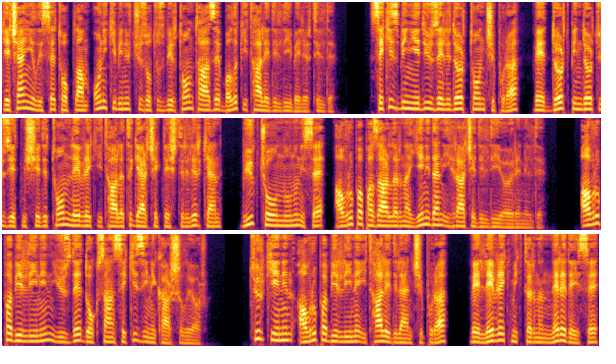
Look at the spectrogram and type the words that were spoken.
geçen yıl ise toplam 12.331 ton taze balık ithal edildiği belirtildi. 8.754 ton çipura ve 4.477 ton levrek ithalatı gerçekleştirilirken, büyük çoğunluğunun ise Avrupa pazarlarına yeniden ihraç edildiği öğrenildi. Avrupa Birliği'nin %98'ini karşılıyor. Türkiye'nin Avrupa Birliği'ne ithal edilen çipura, ve levrek miktarının neredeyse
